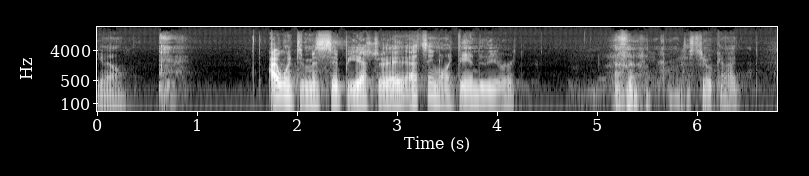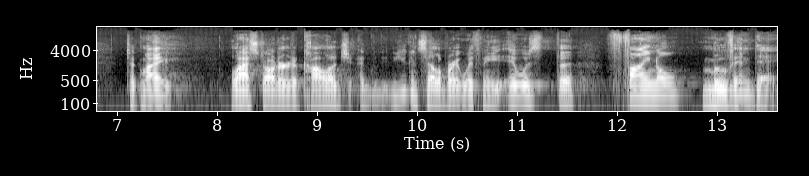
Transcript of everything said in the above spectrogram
you know, I went to Mississippi yesterday. That seemed like the end of the earth. I'm just joking. I took my last daughter to college. You can celebrate with me. It was the final move in day.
